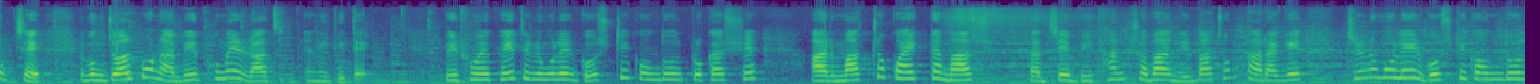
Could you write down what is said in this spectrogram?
উঠছে এবং জল্পনা বীরভূমের রাজনীতিতে। বীরভূমে ফের তৃণমূলের গোষ্ঠী কন্দল প্রকাশ্যে। আর মাত্র কয়েকটা মাস রাজ্যে বিধানসভা নির্বাচন, তার আগে তৃণমূলের গোষ্ঠী কন্দল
